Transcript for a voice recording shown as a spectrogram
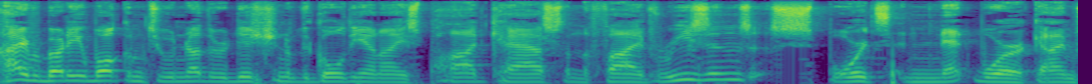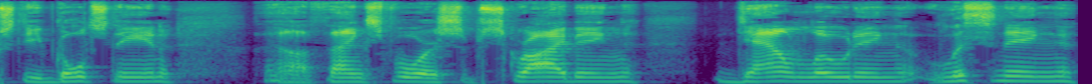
Hi, everybody. Welcome to another edition of the Goldie on Ice podcast on the Five Reasons Sports Network. I'm Steve Goldstein. Uh, thanks for subscribing, downloading, listening.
